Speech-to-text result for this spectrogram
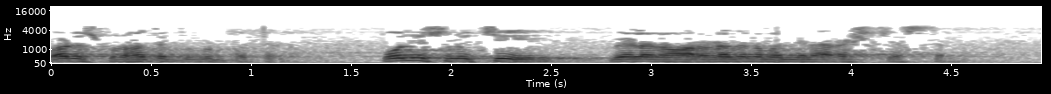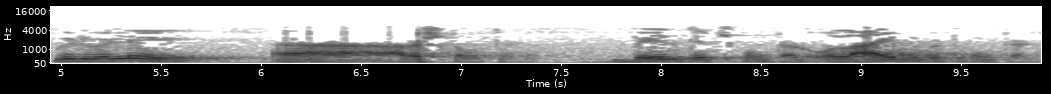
వాడు స్పృహ తప్పి పడిపోతాడు. పోలీసులు వచ్చి వీళ్ళను అరడదన మందిని అరెస్ట్ చేస్తారు. వీడు వెళ్ళి అరెస్ట్ అవుతాడు. బెయిల్ తెచ్చుకుంటాడు. ఓ లాయర్ని పెట్టుకుంటాడు.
